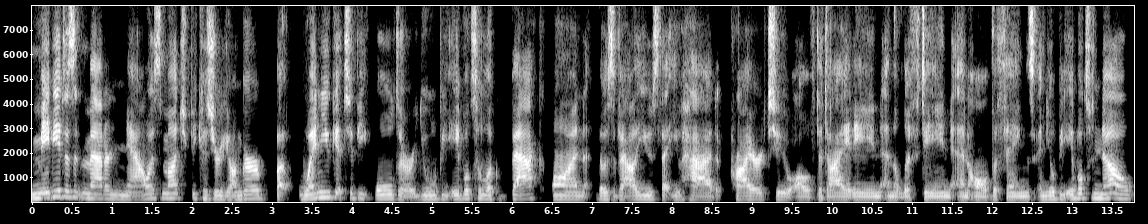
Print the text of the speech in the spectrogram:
maybe it doesn't matter now as much because you're younger, but when you get to be older, you will be able to look back on those values that you had prior to all of the dieting and the lifting and all the things. And you'll be able to know,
